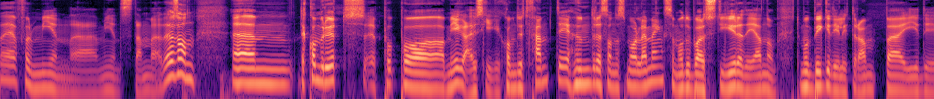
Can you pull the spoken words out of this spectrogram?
det er for min, uh, min stemme. Det er sånn um, Det kommer ut eh, på, på Amiga, jeg husker ikke, kommer det ut 50-100 sånne små Lemming, så må du bare styre det gjennom. Du må bygge de litt rampe, gi de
